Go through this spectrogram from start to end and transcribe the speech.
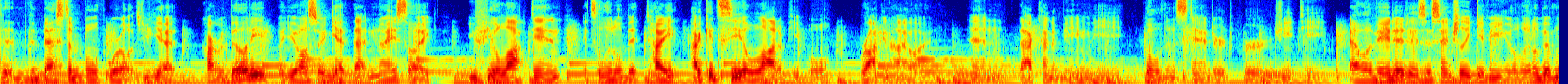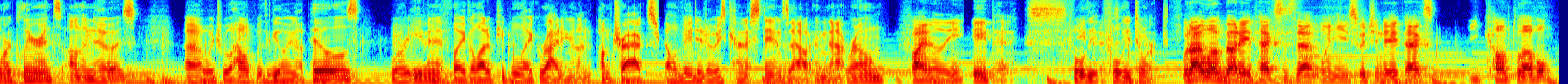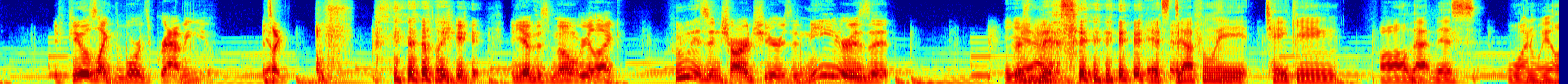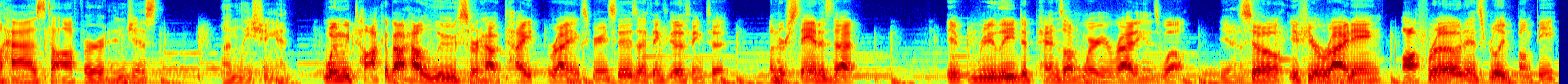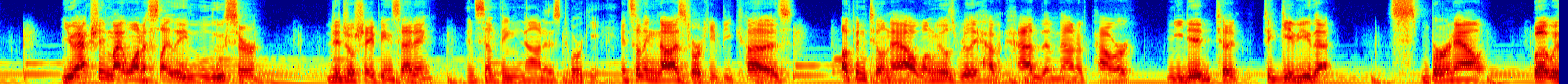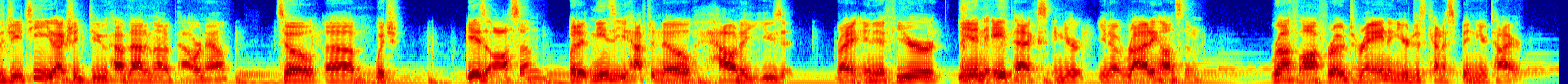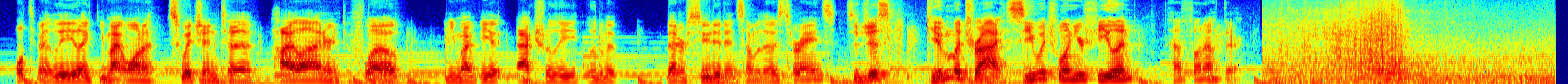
the the best of both worlds. You get carvability, but you also get that nice like you feel locked in. It's a little bit tight. I could see a lot of people rocking Highline, and that kind of being the golden standard for GT. Elevated is essentially giving you a little bit more clearance on the nose, uh, which will help with going up hills, or even if like a lot of people like riding on pump tracks, elevated always kind of stands out in that realm. Finally, Apex. Fully, Apex. fully torqued. What I love about Apex is that when you switch into Apex, you to level, it feels like the board's grabbing you. It's Yep. like. Like, and you have this moment where you're like, who is in charge here? Is it me or is it, or is it this? it's definitely taking all that this one wheel has to offer and just unleashing it. when we talk about how loose or how tight riding experience is, I think the other thing to understand is that it really depends on where you're riding as well. Yeah. So if you're riding off road and it's really bumpy, you actually might want a slightly looser digital shaping setting And something not as torquey. and something not as torquey because up until now, one wheels really haven't had the amount of power needed to, to give you that burnout. But with GT, you actually do have that amount of power now. So, um, which is awesome, but it means that you have to know how to use it, right? And if you're in Apex and you're, you know, riding on some rough off-road terrain and you're just kind of spinning your tire, ultimately, like you might want to switch into Highline or into Flow. You might be actually a little bit better suited in some of those terrains. So just give them a try. See which one you're feeling. Have fun out there.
